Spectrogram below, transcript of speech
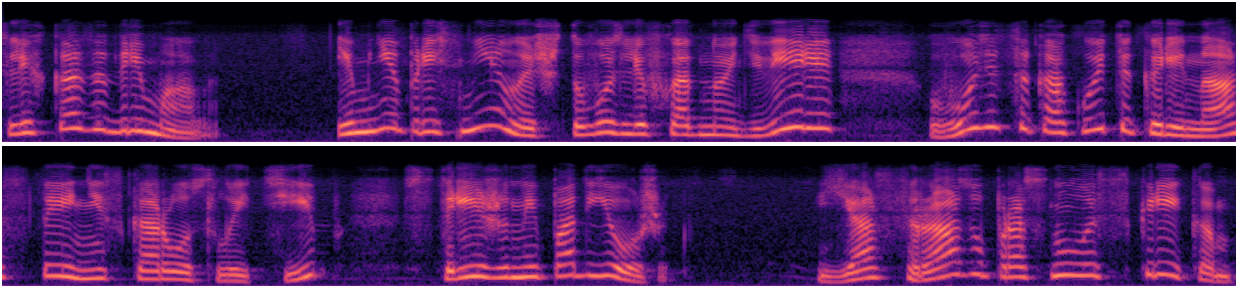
слегка задремала, и мне приснилось, что возле входной двери возится какой-то коренастый низкорослый тип, стриженный под ежик. Я сразу проснулась с криком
